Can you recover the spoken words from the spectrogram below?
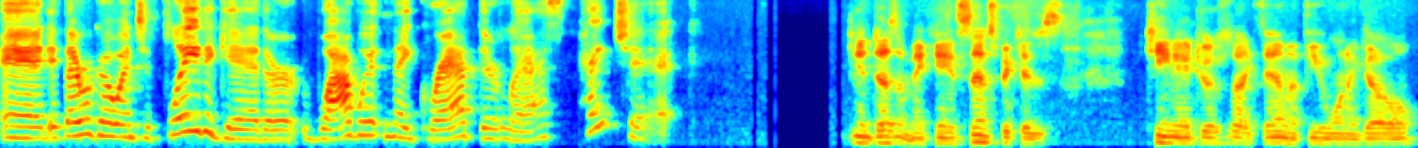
And if they were going to flee together, why wouldn't they grab their last paycheck? It doesn't make any sense because teenagers like them, if you want to go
